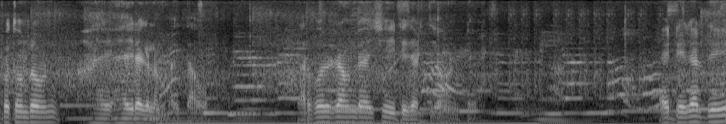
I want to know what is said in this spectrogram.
প্রথম রাউন্ড হাইরা গেলাম ভাই, তাও। তারপরে রাউন্ডে এসে এই ডেজার্ট দিয়ে ওয়ান টেপ এই ডেজার্ট দিয়ে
